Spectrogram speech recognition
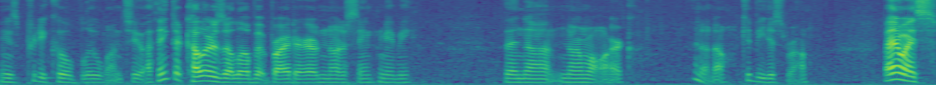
Was pretty cool blue one too. I think the colors are a little bit brighter. I'm noticing maybe than uh, normal Ark. I don't know. Could be just wrong. But anyways,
